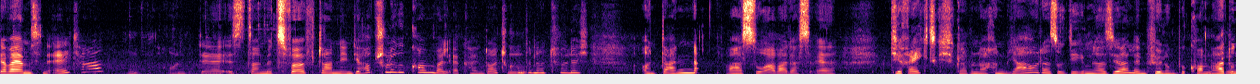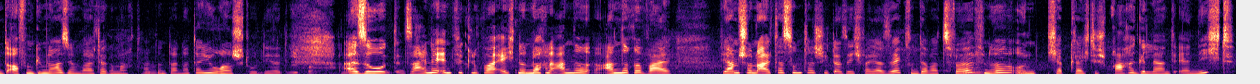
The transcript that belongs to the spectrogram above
der war ja ein bisschen älter mhm. und der ist dann mit zwölf dann in die Hauptschule gekommen, weil er kein Deutsch mhm. konnte natürlich. Und dann war es so aber, dass er direkt, ich glaube nach einem Jahr oder so, die Gymnasialempfehlung bekommen okay. hat und auf dem Gymnasium weitergemacht hat mhm. und dann hat er Jura studiert. Super. Also seine Entwicklung war echt noch eine andere, andere weil wir haben schon einen Altersunterschied. Also ich war ja sechs und der war zwölf mhm. ne? Mhm. und ich habe gleich die Sprache gelernt, er nicht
